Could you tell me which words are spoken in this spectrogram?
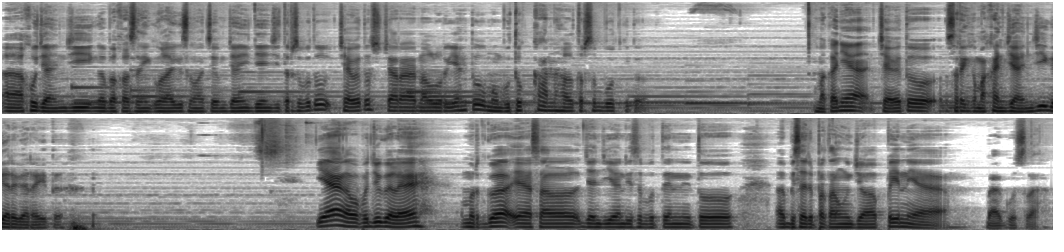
uh, aku janji nggak bakal selingkuh lagi semacam janji-janji tersebut tuh cewek tuh secara naluriah itu membutuhkan hal tersebut gitu. Makanya cewek tuh sering kemakan janji gara-gara itu ya nggak apa-apa juga lah ya. menurut gue ya asal janji yang disebutin itu uh, bisa dipertanggungjawabin ya bagus lah.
